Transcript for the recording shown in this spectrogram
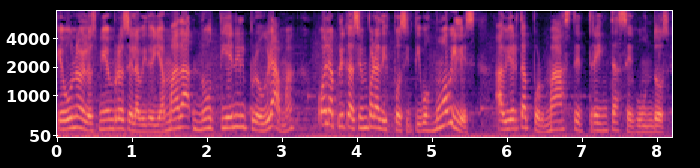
que uno de los miembros de la videollamada no tiene el programa o la aplicación para dispositivos móviles, abierta por más de 30 segundos,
